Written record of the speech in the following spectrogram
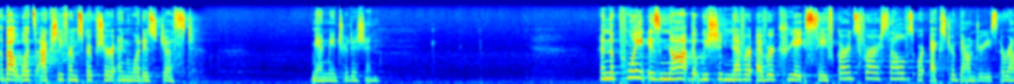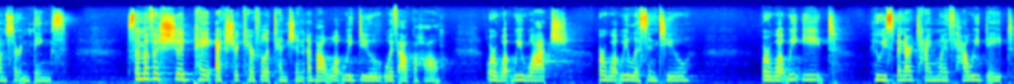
about what's actually from Scripture and what is just man made tradition. And the point is not that we should never ever create safeguards for ourselves or extra boundaries around certain things. Some of us should pay extra careful attention about what we do with alcohol, or what we watch, or what we listen to, or what we eat, who we spend our time with, how we date.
